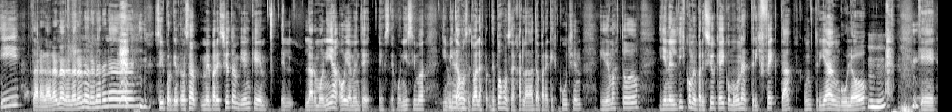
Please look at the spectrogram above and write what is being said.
y. Sí, porque, o sea, me pareció también que el, la armonía, obviamente, es, es buenísima. Invitamos a todas las. Después vamos a dejar la data para que escuchen y demás todo. Y en el disco me pareció que hay como una trifecta, un triángulo, que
